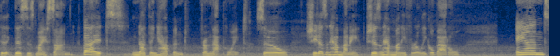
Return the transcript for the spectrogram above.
th- this is my son. But nothing happened from that point. So she doesn't have money. She doesn't have money for a legal battle, and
